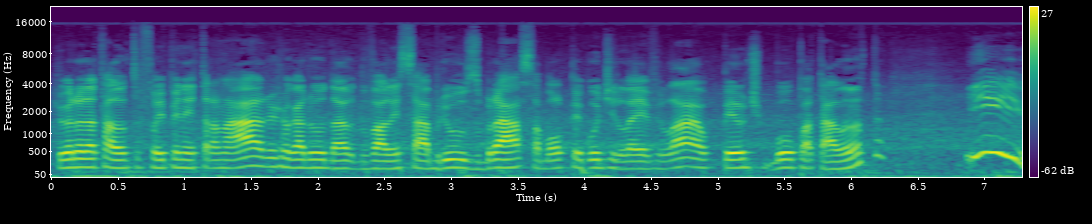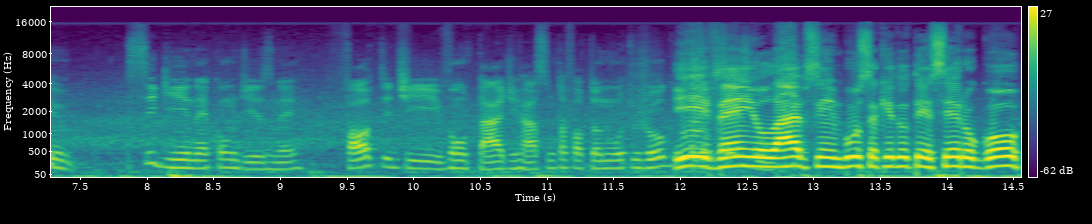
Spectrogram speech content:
O jogador da Atalanta foi penetrar na área, o jogador da, do Valência abriu os braços, a bola pegou de leve lá, o pênalti bom pra Atalanta. E seguir, né? Como diz, né? Falta de vontade, raça, não tá faltando um outro jogo. E vem o Leipzig em busca aqui do terceiro gol.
